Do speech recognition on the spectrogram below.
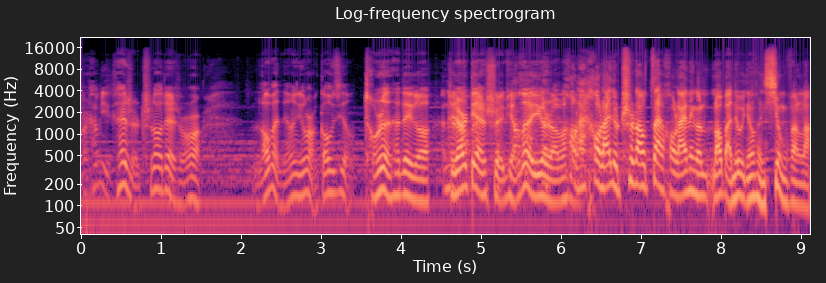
不是他们一开始吃到这时候，老板娘有点高兴，承认他这个这家店水平的一个人了。后来后来就吃到再后来，那个老板就已经很兴奋了，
